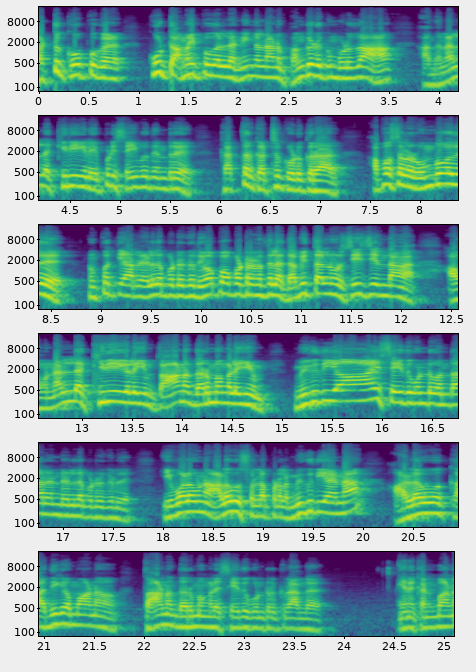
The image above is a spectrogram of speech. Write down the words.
கட்டுக்கோப்புகள் கூட்டு அமைப்புகளில் நீங்கள் நானும் பங்கெடுக்கும் பொழுது தான் அந்த நல்ல கிரியைகளை எப்படி செய்வது என்று கத்தர் கற்றுக் கொடுக்கிறார். அப்போ சிலர் ஒம்பது முப்பத்தி ஆறில் எழுதப்பட்டிருக்கிறது யோப்பா பட்டணத்தில் தபித்தால்னு ஒரு சீசி இருந்தாங்க. அவங்க நல்ல கிரியைகளையும் தான தர்மங்களையும் மிகுதியாய் செய்து கொண்டு வந்தார் என்று எழுதப்பட்டிருக்கிறது. இவ்வளவுன்னு அளவு சொல்லப்படலை. மிகுதியானா அளவுக்கு அதிகமான தான தர்மங்களை செய்து கொண்டிருக்கிறாங்க. எனக்கு அன்பான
